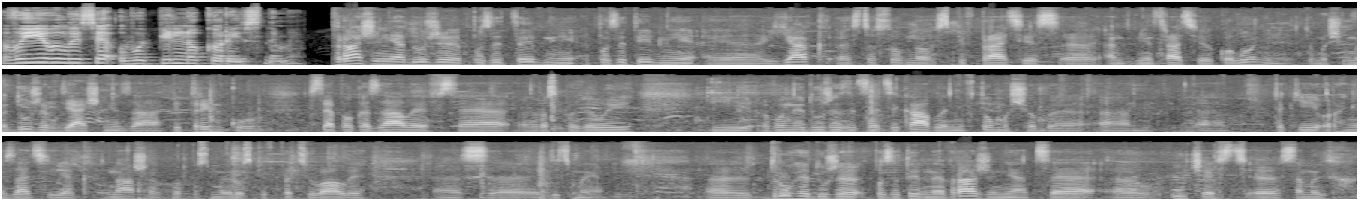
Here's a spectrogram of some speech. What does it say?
виявилися обопільно корисними. Враження дуже позитивні, позитивні е, як стосовно співпраці з е, адміністрацією колонії, тому що ми дуже вдячні за підтримку, все показали, все розповіли, і вони дуже зацікавлені в тому, щоб е, е, такі організації, як наша Корпус миру, співпрацювали е, з е, дітьми. Е, Друге дуже позитивне враження це е, участь самих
